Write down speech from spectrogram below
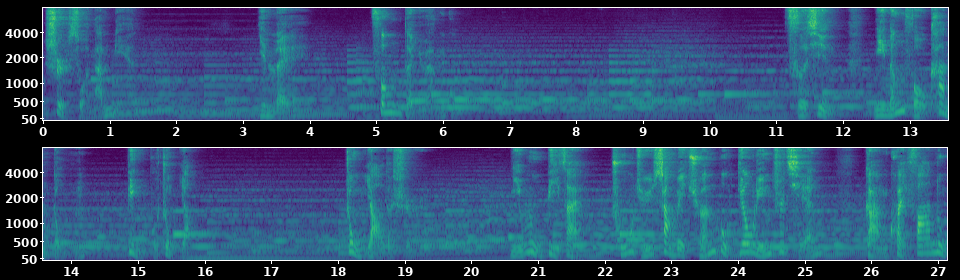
世所难免，因为风的缘故。此信你能否看懂，并不重要，重要的是，你务必在雏菊尚未全部凋零之前，赶快发怒，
